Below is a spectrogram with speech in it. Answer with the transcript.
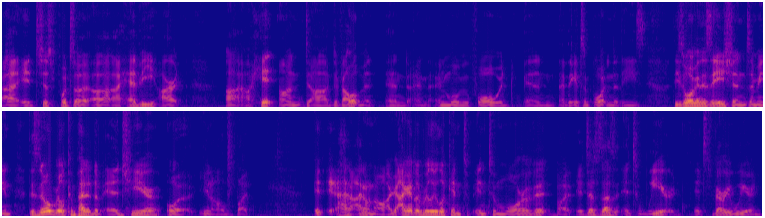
uh, it just puts a, a, a heavy heart uh, a hit on uh, development and, and and moving forward. And I think it's important that these these organizations. I mean, there's no real competitive edge here, or you know, but it, it I, I don't know. I, I got to really look into into more of it, but it just doesn't. It's weird. It's very weird.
